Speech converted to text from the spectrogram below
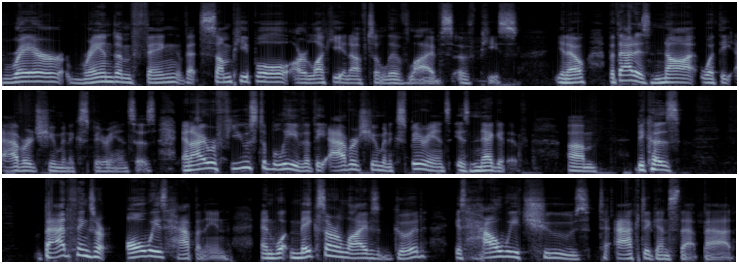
rare random thing that some people are lucky enough to live lives of peace you know but that is not what the average human experience is and i refuse to believe that the average human experience is negative um, because bad things are always happening and what makes our lives good is how we choose to act against that bad.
